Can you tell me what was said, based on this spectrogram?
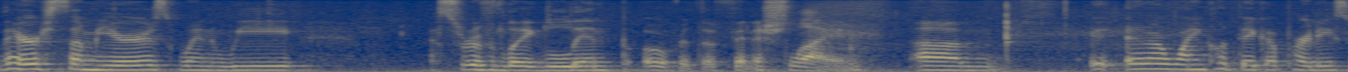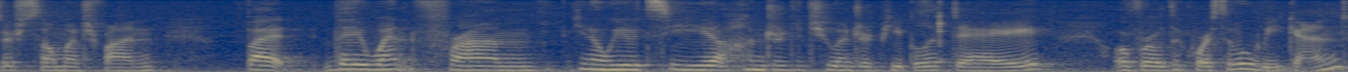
There are some years when we sort of like limp over the finish line. Um, at our wine club big up parties are so much fun. But they went from you know we would see 100 to 200 people a day over the course of a weekend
